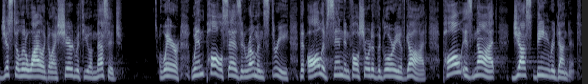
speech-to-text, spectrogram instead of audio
just a little while ago, I shared with you a message where when Paul says in Romans 3 that all have sinned and fall short of the glory of God, Paul is not just being redundant.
